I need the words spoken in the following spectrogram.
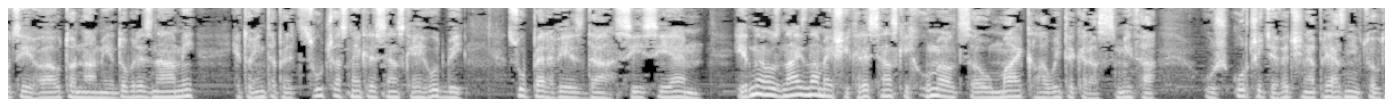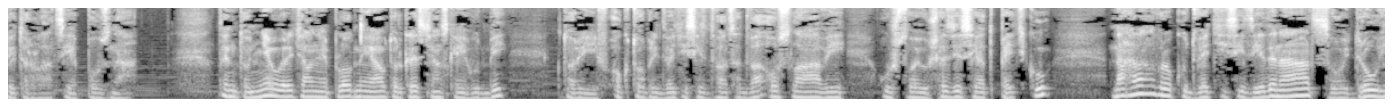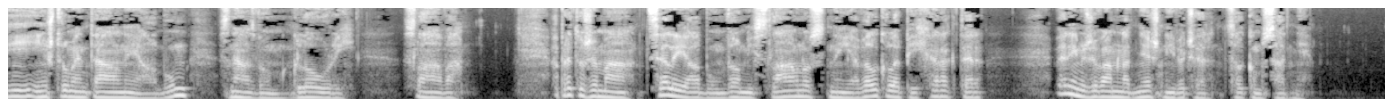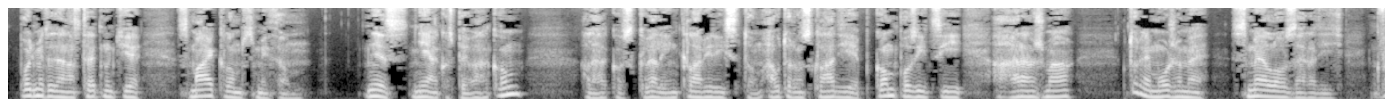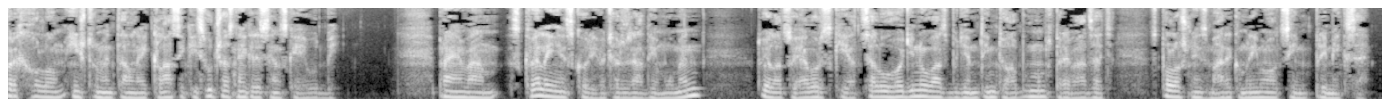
hoci jeho autor nám je dobre známy, je to interpret súčasnej kresťanskej hudby, superhviezda CCM, jedného z najznámejších kresťanských umelcov Michaela Whitakera Smitha už určite väčšina priaznívcov tejto relácie pozná. Tento neuveriteľne plodný autor kresťanskej hudby, ktorý v októbri 2022 oslávi už svoju 65 nahral v roku 2011 svoj druhý instrumentálny album s názvom Glory – Sláva. A pretože má celý album veľmi slávnostný a veľkolepý charakter, verím, že vám na dnešný večer celkom sadne. Poďme teda na stretnutie s Michaelom Smithom. Dnes nie ako spevákom, ale ako skvelým klaviristom, autorom skladieb, kompozícií a aranžmá, ktoré môžeme smelo zaradiť k vrcholom instrumentálnej klasiky súčasnej kresťanskej hudby. Prajem vám skvelý neskorý večer z Rádiom Lumen. Tu je Laco Javorský a celú hodinu vás budem týmto albumom sprevádzať spoločne s Marekom Rimovcím pri mixe.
